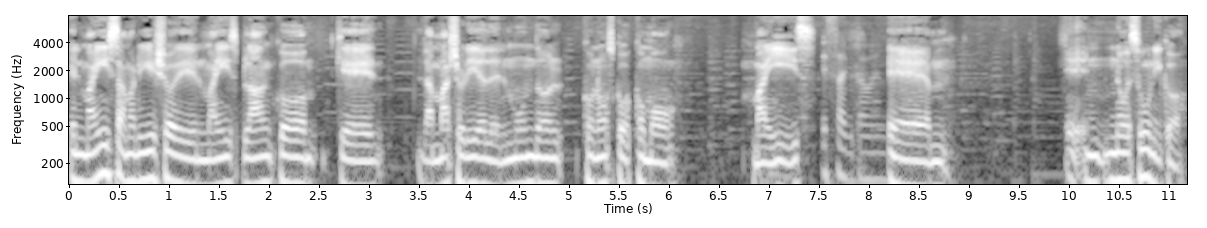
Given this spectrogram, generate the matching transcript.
el maíz amarillo y el maíz blanco que la mayoría del mundo conozco como maíz, Exactamente. eh, eh, no es único,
